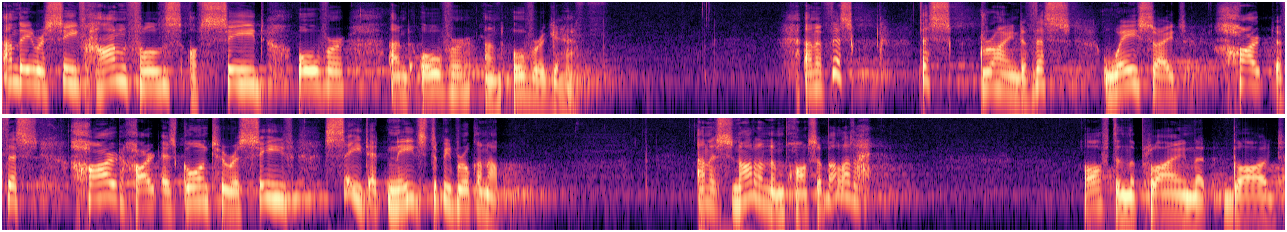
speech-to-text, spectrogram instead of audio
And they receive handfuls of seed over and over and over again. And if this, this ground, if this wayside heart, if this hard heart is going to receive seed, it needs to be broken up. And it's not an impossibility. Often the ploughing that God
